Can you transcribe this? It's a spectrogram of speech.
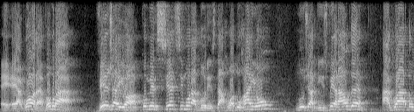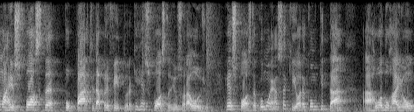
É, é, agora, vamos lá. Veja aí, ó, comerciantes e moradores da Rua do Rayon, no Jardim Esmeralda, aguardam uma resposta por parte da Prefeitura. Que resposta, Nilson Araújo? Resposta como essa aqui, olha como que tá a Rua do Rayon,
